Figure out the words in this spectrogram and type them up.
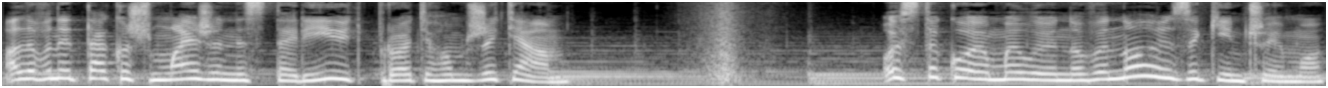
але вони також майже не старіють протягом життя. Ось такою милою новиною закінчуємо.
